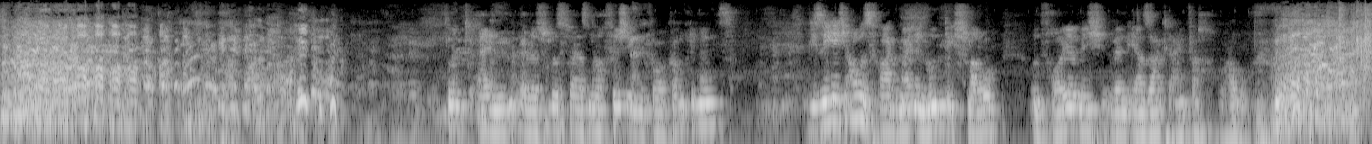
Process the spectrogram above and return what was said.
Und ein äh, Schlussvers noch, Fishing for Compliments. Wie sehe ich aus? fragt meinen Hund dich schlau und freue mich, wenn er sagt einfach wow.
